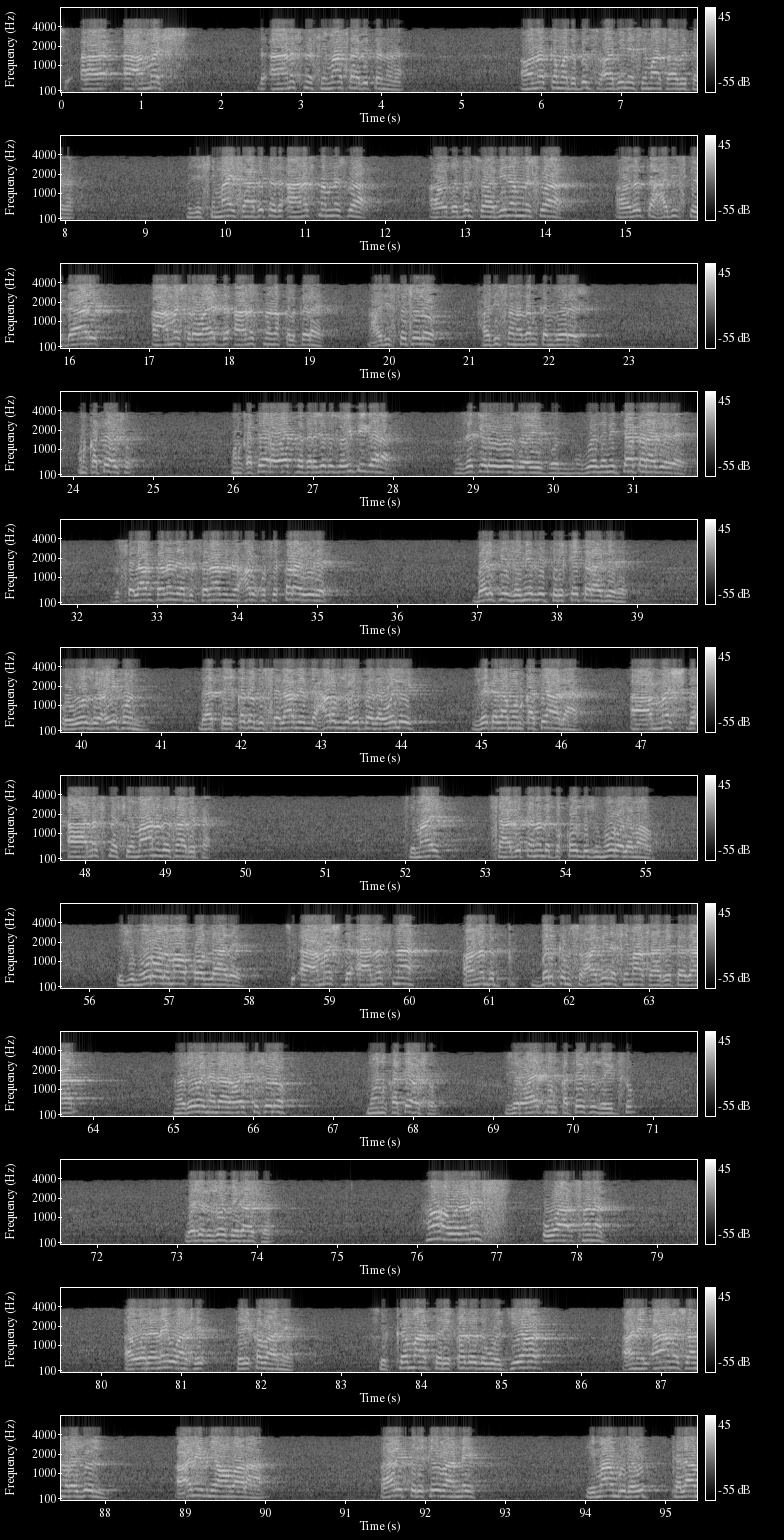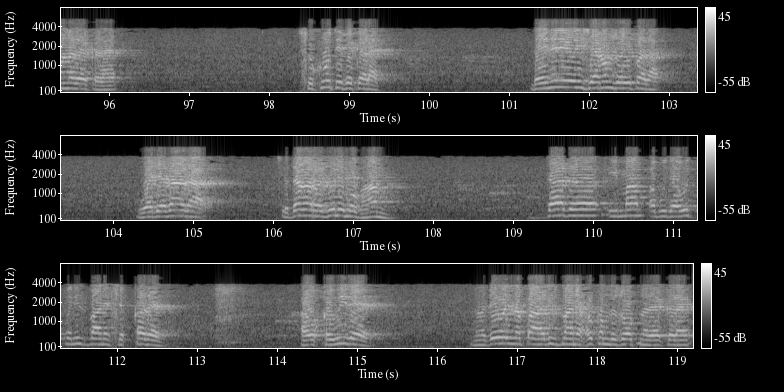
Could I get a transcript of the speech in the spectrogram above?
چې اعمش د انس نه سما ثابت نه ده او نه کومه د بل صحابي نه سما ثابت ده چې سما ثابت ده انس نم نشوا او د بل صحابي نم نشوا او دلته حدیث کې ډایرک اعمش روایت د انس نه نقل کړه حدیث ته چلو حدیث سندن کمزور شو منقطع شو منقطع روایت په درجه د ضعیف پیګانا ذکر هو ضعیف هو د میچا تراجه ده د سلام تنه د سلام نو حرف څه قرا یره بلکې ضمیر د طریقې تراجه ده او هو ضعیف دا طریقه د سلام ابن حرب ضعیف ده ولی ذکر منقطع ده امش د انس نسمان ده ثابته چې ما ثابت نه ده په قول د جمهور علما د جمهور علما قول لا ده چې اعمش د انس نه او نه د بلکم صحابي نه سما ثابت ده نو دیو نه دا روایت څه شلو منقطع شو چې روایت منقطع شو ضعیف شو وجه د زور پیدا شو ها اولنې وا سند اولنې واقع طریقه باندې چې کما طریقه د وکیع عن الاعمش عن رجل عن ابن عمر هغه طریقې باندې امام ابو داود کلام نه کړه سکوت به کړه دینه دی ویل چې هغه زوی پدا وجدادا چې دا رجل مبهم دا د امام ابو داود په نسبانه ثقه ده او قوی ده نو دی ول نه په حدیث باندې حکم د ذوق نه کړه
